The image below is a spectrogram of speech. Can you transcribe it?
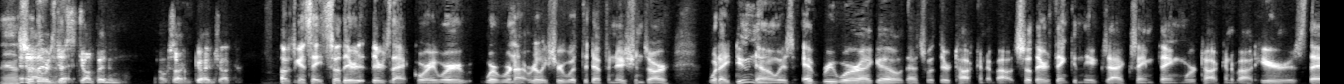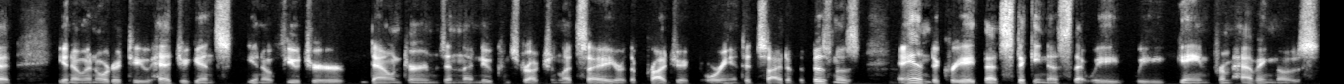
yeah so there's just jump in and oh sorry. Go ahead chuck I was going to say, so there, there's that, Corey, where, where we're not really sure what the definitions are. What I do know is everywhere I go, that's what they're talking about. So they're thinking the exact same thing we're talking about here is that, you know, in order to hedge against, you know, future downturns in the new construction, let's say, or the project oriented side of the business, and to create that stickiness that we, we gain from having those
